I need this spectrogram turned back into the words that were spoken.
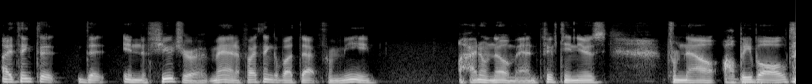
I think that that in the future, man, if I think about that for me I don't know, man. 15 years from now, I'll be bald.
